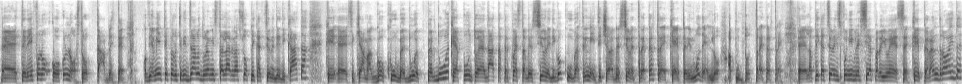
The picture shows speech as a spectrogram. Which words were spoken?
eh, telefono o col nostro tablet. Ovviamente per utilizzarlo dovremo installare la sua applicazione dedicata che eh, si chiama GoCube 2x2 che appunto è adatta per questa versione di GoCube altrimenti c'è la versione 3x3 che è per il modello appunto 3x3 eh, l'applicazione è disponibile sia per iOS che per Android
